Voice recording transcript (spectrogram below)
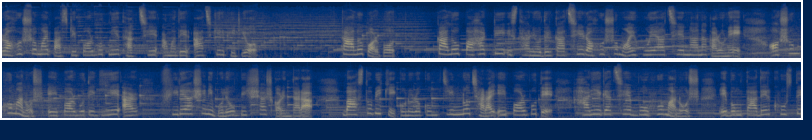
রহস্যময় পাঁচটি পর্বত নিয়ে থাকছে আমাদের আজকের ভিডিও। কালো পর্বত। কালো পাহাড়টি স্থানীয়দের কাছে রহস্যময় হয়ে আছে নানা কারণে। অসংখ্য মানুষ এই পর্বতে গিয়ে আর ফিরে আসেনি বলেও বিশ্বাস করেন তারা। বাস্তবিকই কোনো রকম চিহ্ন ছাড়াই এই পর্বতে হারিয়ে গেছে বহু মানুষ এবং তাদের খুঁজতে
